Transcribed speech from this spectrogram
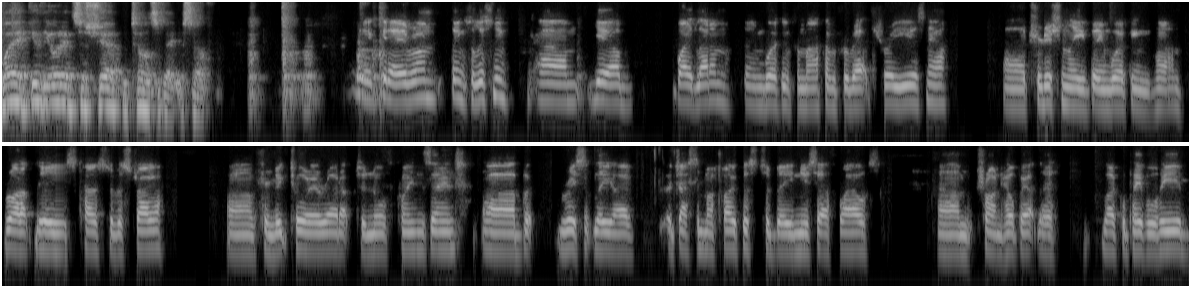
Wade, give the audience a shout and tell us about yourself. Yeah, g'day everyone. Thanks for listening. Um, yeah, I'm Wade Lanham, been working for Markham for about three years now. Uh, traditionally, been working um, right up the east coast of Australia, uh, from Victoria right up to North Queensland. Uh, but recently, I've adjusted my focus to be New South Wales, um, try and help out the local people here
